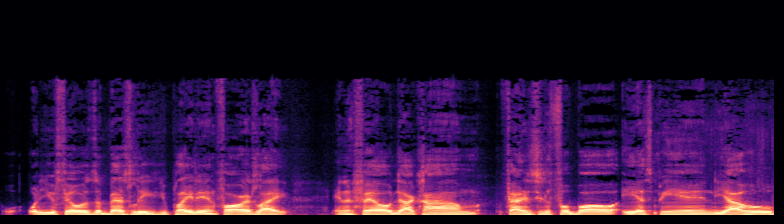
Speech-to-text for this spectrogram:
what do you feel is the best league you played in? Far as like NFL.com, fantasy football, ESPN, Yahoo.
